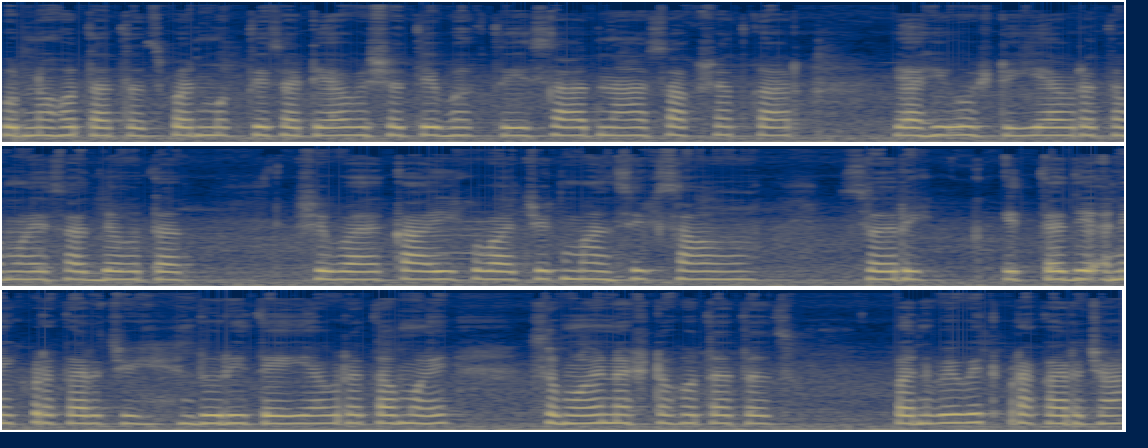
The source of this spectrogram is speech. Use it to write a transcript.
पूर्ण होतातच. पण मुक्तीसाठी आवश्यक ती भक्ती साधना साक्षात्कार याही गोष्टी या व्रतामुळे साध्य होतात. शिवाय कायिक वाचिक मानसिक सांसारिक इत्यादी अनेक प्रकारची दुरिते या व्रतामुळे समूळे नष्ट होतातच. पण विविध प्रकारच्या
